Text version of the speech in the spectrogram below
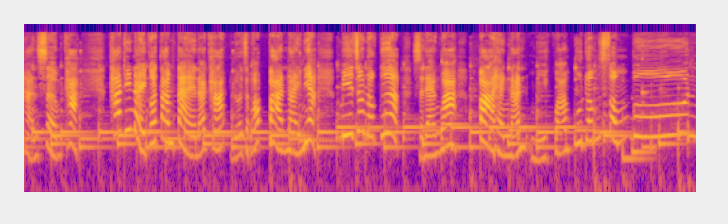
หารเสริมค่ะ ถ้าที่ไหนก็ตามแต่นะคะ โดยเฉพาะป่าไหนเนี่ย มีเจ้านกเงือก แสดงว่าป่าแห่งนั้นมีความอุดมสมบูรณ์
